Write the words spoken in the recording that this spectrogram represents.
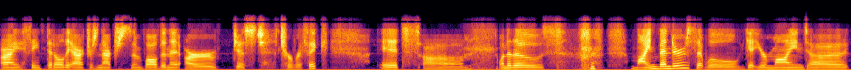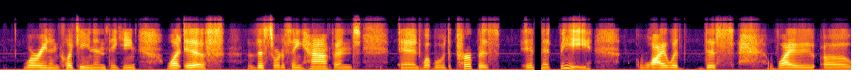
I think that all the actors and actresses involved in it are just terrific. It's um, one of those mind benders that will get your mind uh, worrying and clicking and thinking, what if this sort of thing happened, and what would the purpose in it be? Why would this? Why uh,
